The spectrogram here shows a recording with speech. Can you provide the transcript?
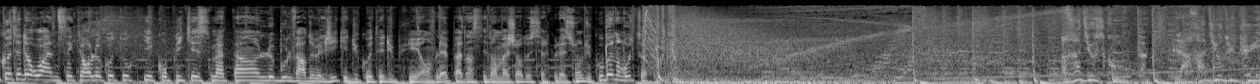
côté de Rouen, secteur Le Coteau qui est compliqué ce matin, le boulevard de Belgique et du côté du Puy-en-Velay, pas d'incident majeur de circulation. Du coup, bonne route. Radio Scoop, la radio du Puy,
